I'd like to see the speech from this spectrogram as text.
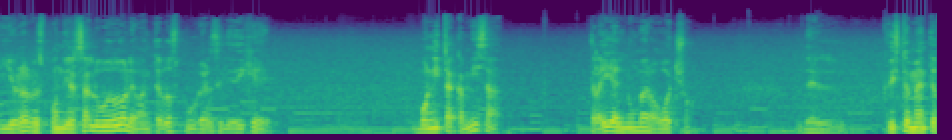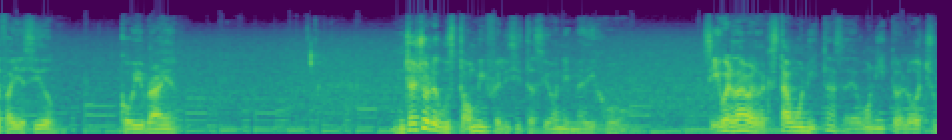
Y yo le respondí el saludo, levanté los pulgares y le dije, bonita camisa. Traía el número 8 del tristemente fallecido Kobe Bryant. El muchacho le gustó mi felicitación y me dijo, sí, verdad, verdad que está bonita, se ve bonito el 8.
